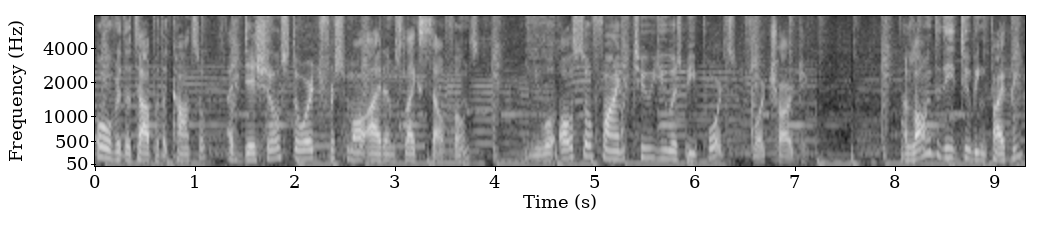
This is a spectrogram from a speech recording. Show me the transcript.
Over the top of the console, additional storage for small items like cell phones, and you will also find two USB ports for charging. Along the D-tubing piping,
